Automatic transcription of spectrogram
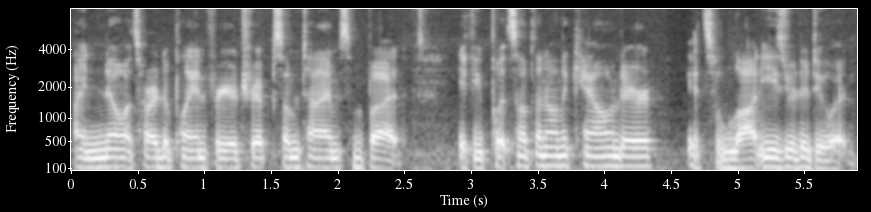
I know it's hard to plan for your trip sometimes, but if you put something on the calendar, it's a lot easier to do it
